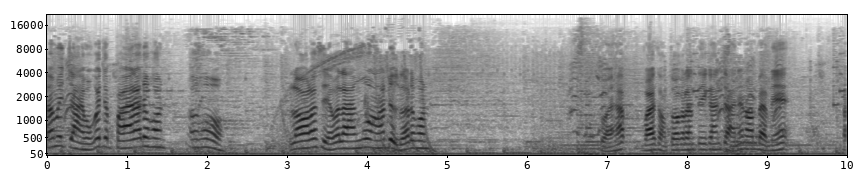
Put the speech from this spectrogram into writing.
ถ้าไม่จ่ายผมก็จะไปแล้วทุกคนโอ้โหรอแล้วเสียเวลาง่วงแล้วดึกแล้วทุกคน สวยครับวายสองตัวการันตีการจ่ายแน่นอนแบบนี้ ไป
